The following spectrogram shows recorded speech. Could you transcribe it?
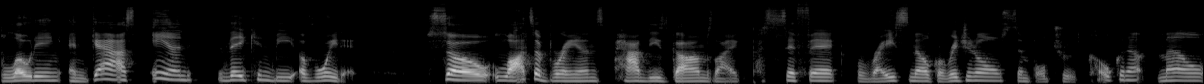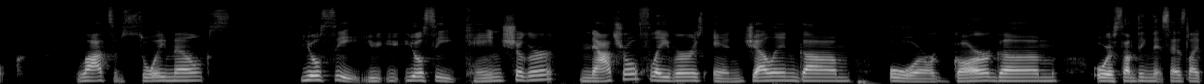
bloating and gas and they can be avoided. So, lots of brands have these gums like Pacific, Rice Milk Original, Simple Truth Coconut Milk, lots of soy milks. You'll see, you, you'll see cane sugar, natural flavors, and gellan gum or guar gum or something that says like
